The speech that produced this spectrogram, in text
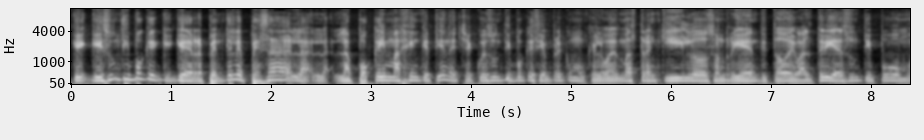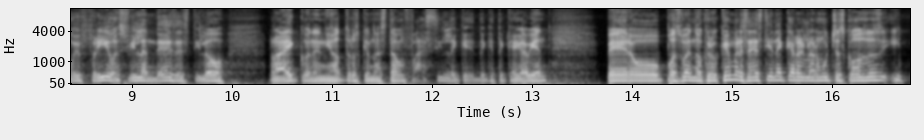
Que, es un tipo que, que- de repente le pesa la, la- la poca imagen que tiene. Checo es un tipo que siempre como que lo ves más tranquilo, sonriente y todo. Y Valtteri es un tipo muy frío, es finlandés, estilo Raikkonen y otros que no es tan fácil de que, de que te caiga bien. Pero pues bueno, creo que Mercedes tiene que arreglar muchas cosas y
